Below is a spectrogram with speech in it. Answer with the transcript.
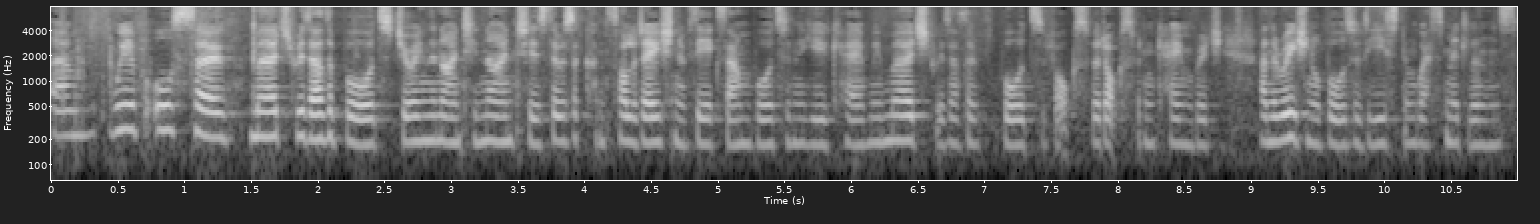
Um, we've also merged with other boards during the 1990s. There was a consolidation of the exam boards in the UK, and we merged with other boards of Oxford, Oxford and Cambridge, and the regional boards of the East and West Midlands.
